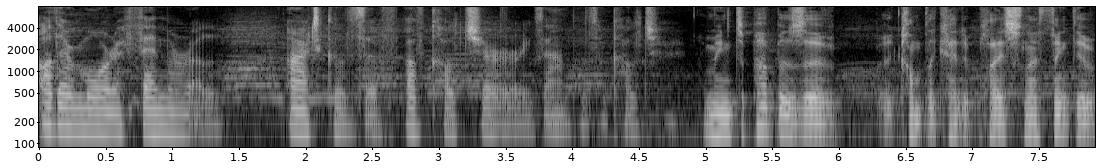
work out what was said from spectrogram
other more ephemeral articles of, of culture or examples of culture? I mean, Te Papa's a, a complicated place, and I think there,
